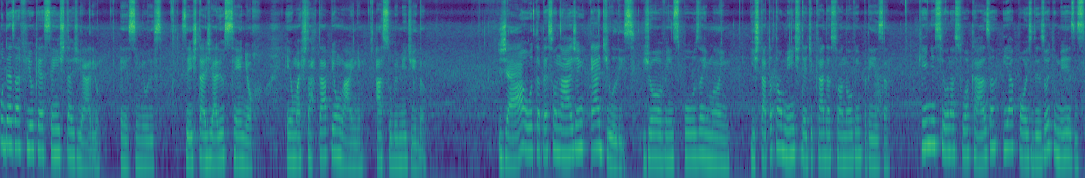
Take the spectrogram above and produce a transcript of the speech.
o desafio que é ser estagiário. É, senhores, ser estagiário sênior em uma startup online, à sob medida. Já a outra personagem é a Jules, jovem esposa e mãe, e está totalmente dedicada à sua nova empresa, que iniciou na sua casa e após 18 meses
